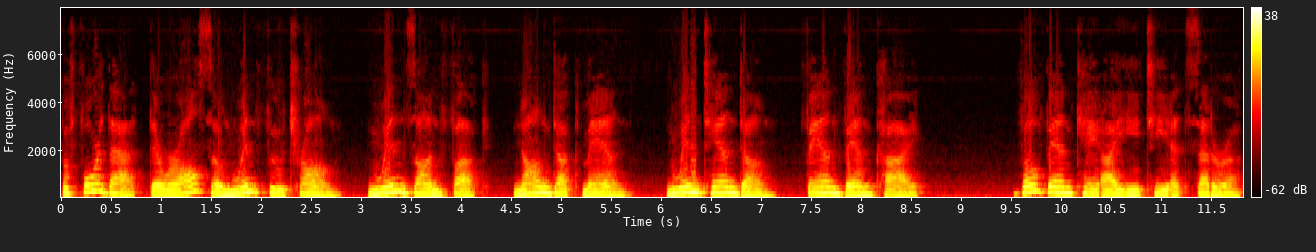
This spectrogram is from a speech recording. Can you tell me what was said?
Before that, there were also Nguyen Phu Trong, Nguyen Xuan Phuc, Nong Duc Manh, Nguyen Tan Dung, Phan Van Khai, Vo Van Kiet etc.,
